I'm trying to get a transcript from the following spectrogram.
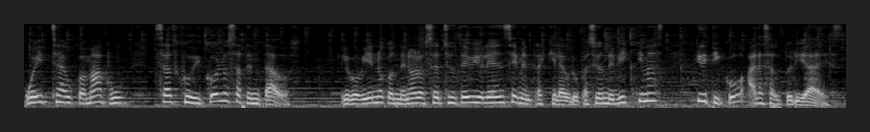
Huaychaucamapu se adjudicó los atentados. El gobierno condenó los hechos de violencia mientras que la agrupación de víctimas criticó a las autoridades.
